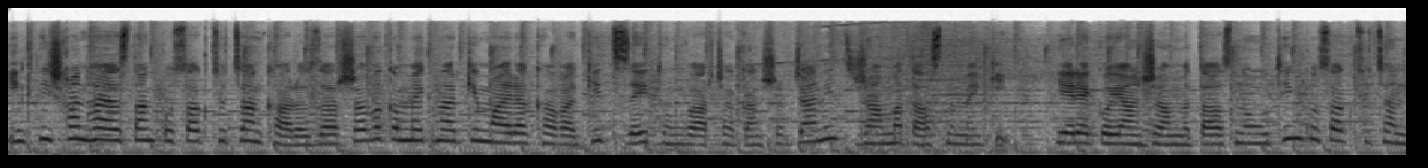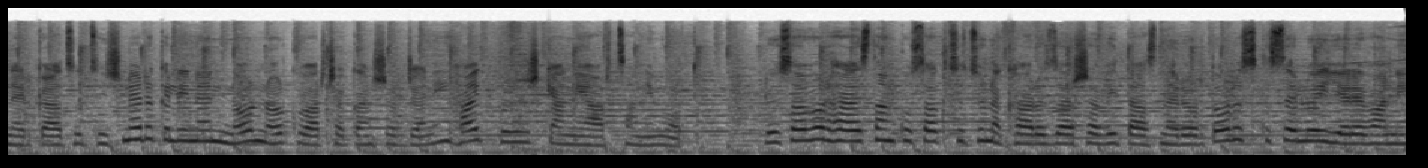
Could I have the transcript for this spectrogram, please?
Ինքնիշխան Հայաստան կուսակցության Քարոզ Արշավը կմեկնարկի Մայրաքաղաքից Զեյթուն վարչական շրջանից ժամը 11-ին։ Երեկոյան ժամը 18-ին կուսակցության ներկայացուցիչները կլինեն նոր-նոր վարչական շրջանի Հայկ Բժշկյանի արձանի մոտ։ Լուսավոր Հայաստան կուսակցությունը Քարոզարշավի 10-րդ օրը սկսելու է Երևանի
